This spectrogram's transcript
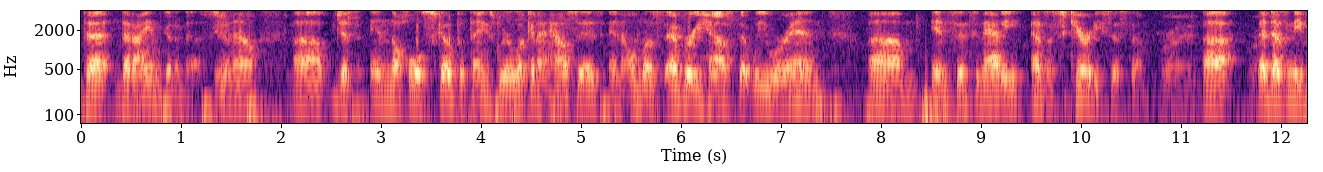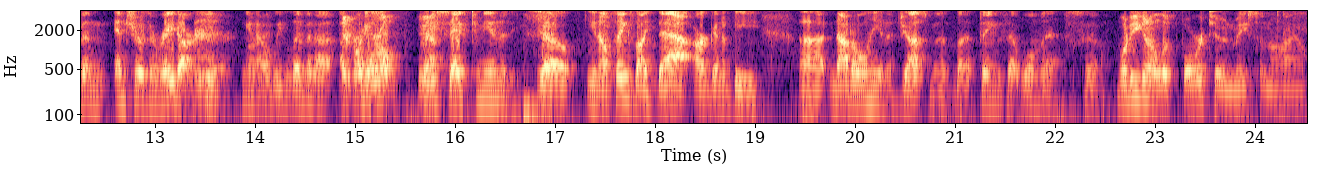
that, that I am going to miss. You know, uh, just in the whole scope of things, we were looking at houses, and almost every house that we were in um, in Cincinnati as a security system. right. Uh, Right. That doesn't even enter the radar here. You know, we live in a, a Different pretty, s- world. pretty Yeah. safe community. So you know, things like that are going to be uh, not only an adjustment, but things that we'll miss. So What are you going to look forward to in Mason, Ohio?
